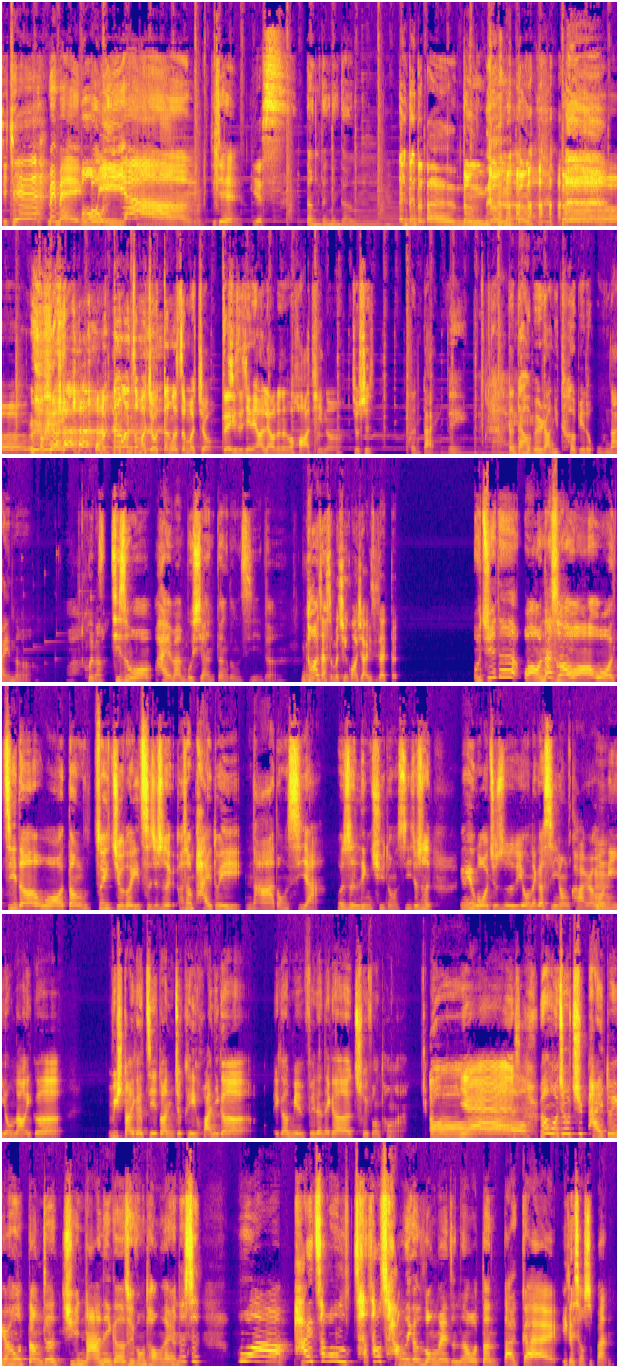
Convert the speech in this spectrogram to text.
姐姐妹妹不一样，姐姐，yes，噔噔噔噔噔噔噔噔噔噔噔噔，OK，我们等了这么久，等了这么久，对其实今天要聊的那个话题呢，就是等待。对，等待会不会让你特别的无奈呢？哇会吗？其实我还蛮不喜欢等东西的。你通常在什么情况下一直在等？我觉得哇，那时候我我记得我等最久的一次就是好像排队拿东西啊，或者是领取东西，就是因为我就是用那个信用卡，然后嗯你用到一个、reach 到一个阶段，你就可以换一个一个免费的那个吹风筒啊。哦 Yes 然后我就去排队，然后等着去拿那个吹风筒嘞。但是哇，排超超超长的一个龙哎，真的，我等大概一个小时半，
